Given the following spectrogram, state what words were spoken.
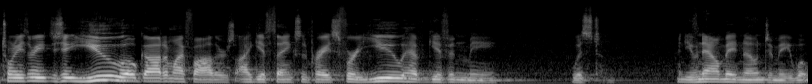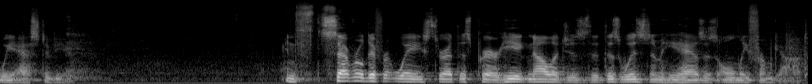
23, to you, O God of my fathers, I give thanks and praise, for you have given me wisdom. And you've now made known to me what we asked of you. In several different ways throughout this prayer, he acknowledges that this wisdom he has is only from God.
